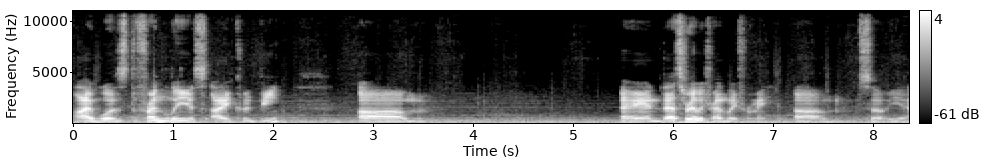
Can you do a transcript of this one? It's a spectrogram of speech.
I was the friendliest I could be. Um. And that's really friendly for me. Um. So yeah,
